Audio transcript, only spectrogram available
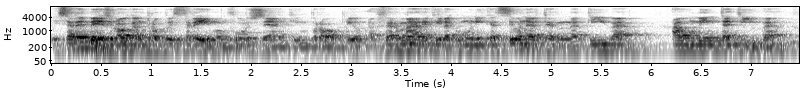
E sarebbe slogan troppo estremo, forse anche improprio, affermare che la comunicazione alternativa aumentativa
